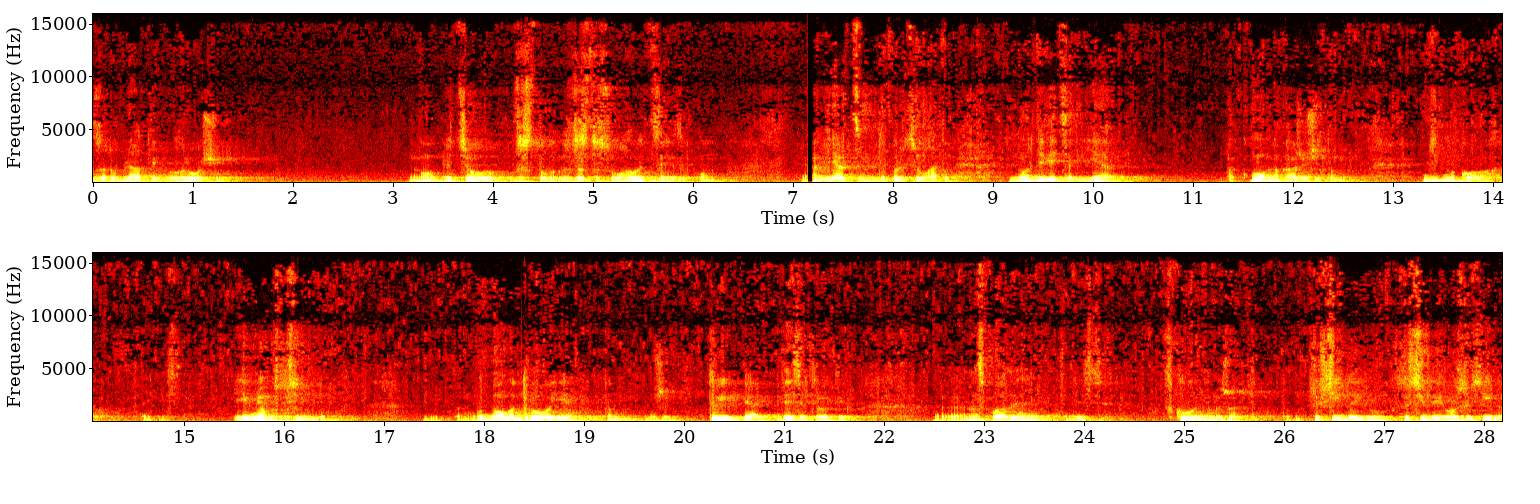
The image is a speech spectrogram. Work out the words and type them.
заробляти гроші. Ну, для цього застосували цей закон. Як це буде працювати? Ну, дивіться, є так мовно кажучи, там дід Микола. І в нього сусіди. Одного дрова є, там може 3, 5, 10 років е, на складенні десь в клоні лежать. Сусіда його, сусіда його сусіда.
